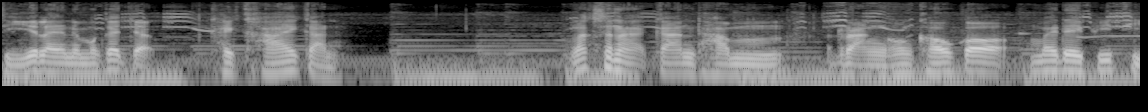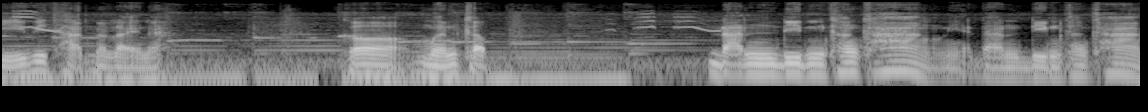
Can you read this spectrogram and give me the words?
สีอะไรเนะมันก็จะคล้ายๆกัน ลักษณะการทำรังของเขาก็ไม่ได้พิถีพิถันอะไรนะ ก็เหมือนกับดันดินข้างๆเนี่ยดันดินข้าง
